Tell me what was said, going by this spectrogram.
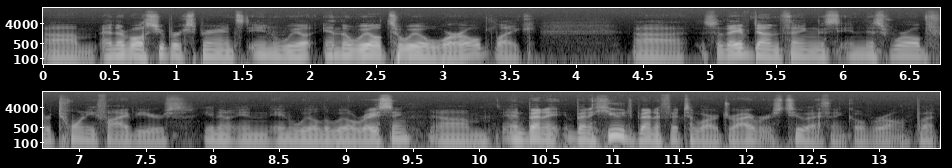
um, and they're both super experienced in wheel in the wheel to wheel world. Like uh, so they've done things in this world for 25 years, you know, in, in wheel to wheel racing, um, and been a, been a huge benefit to our drivers too. I think overall, but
